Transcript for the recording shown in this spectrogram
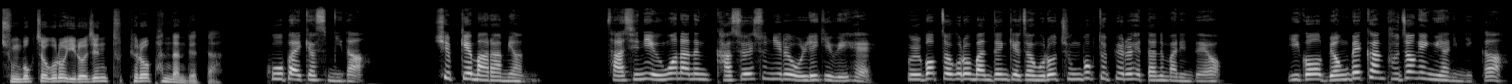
중복적으로 이뤄진 투표로 판단됐다. 고 밝혔습니다. 쉽게 말하면 자신이 응원하는 가수의 순위를 올리기 위해 불법적으로 만든 계정으로 중복 투표를 했다는 말인데요. 이거 명백한 부정행위 아닙니까?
